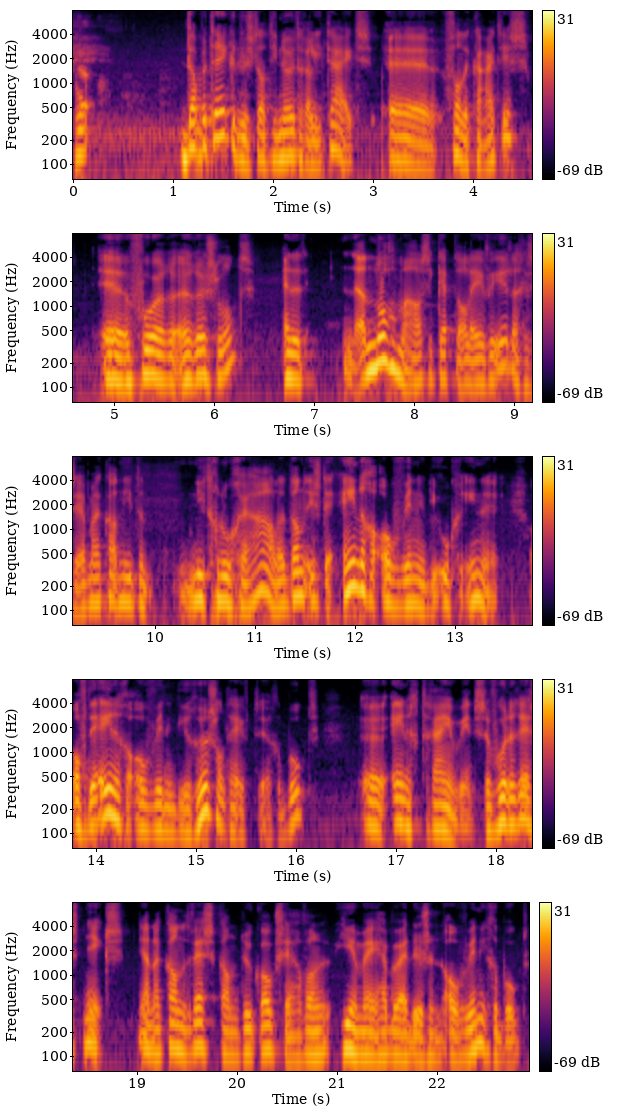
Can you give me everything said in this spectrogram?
Ja. Dat betekent dus dat die neutraliteit uh, van de kaart is voor Rusland. En het nou, nogmaals, ik heb het al even eerder gezegd, maar ik kan het niet, niet genoeg herhalen. Dan is de enige overwinning die Oekraïne, of de enige overwinning die Rusland heeft uh, geboekt, uh, enige terreinwinst. En voor de rest niks. Ja, dan kan het Westen kan natuurlijk ook zeggen van hiermee hebben wij dus een overwinning geboekt.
